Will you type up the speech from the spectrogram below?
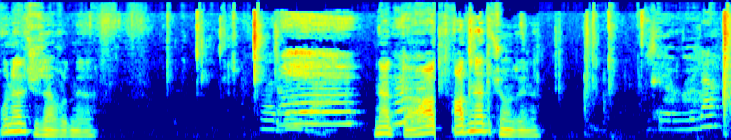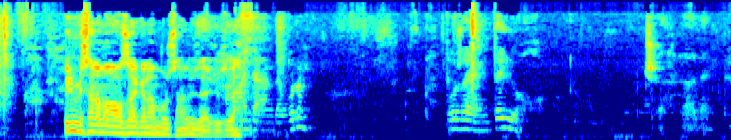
O nədir ki sən vurdun elə? Nədir? Ad, adı ki onun Zeynə? Şimdi Bilmirsən amma ağza gələn vursan üzə gözə. bir tane de. Bu renkte yok. Şöyle renkte.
